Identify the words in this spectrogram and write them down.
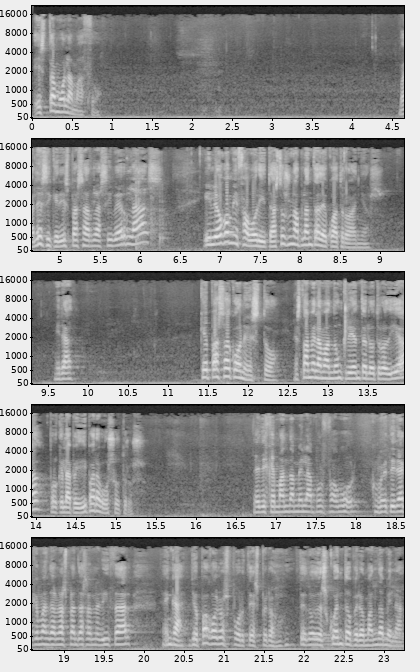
Esta mola mazo. ¿Vale? Si queréis pasarlas y verlas. Y luego mi favorita, esto es una planta de cuatro años. Mirad. ¿Qué pasa con esto? Esta me la mandó un cliente el otro día porque la pedí para vosotros. Le dije, mándamela, por favor. Como me tenía que mandar unas plantas a analizar, venga, yo pago los portes, pero te lo descuento, pero mándamela.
